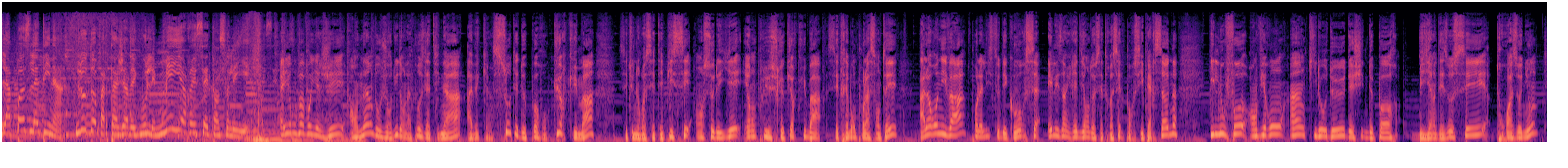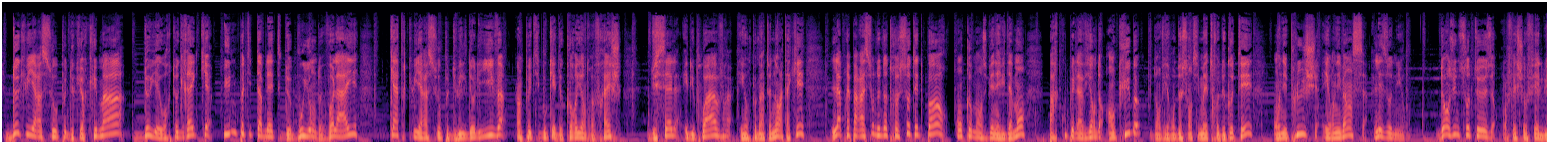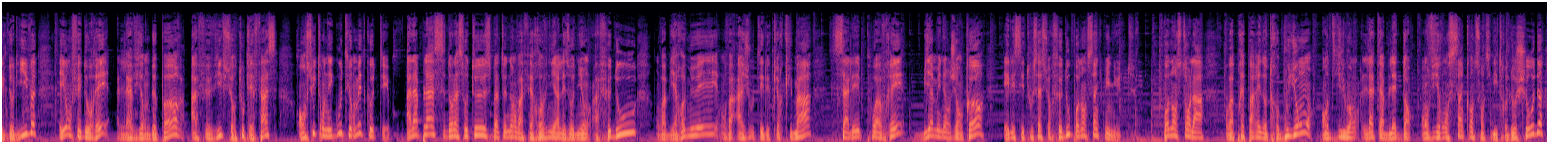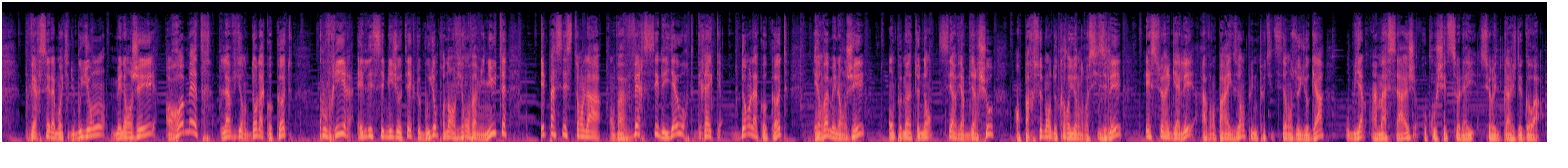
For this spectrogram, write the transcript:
La pause latina. Ludo partage avec vous les meilleures recettes ensoleillées. Et on va voyager en Inde aujourd'hui dans la pause latina avec un sauté de porc au curcuma. C'est une recette épicée, ensoleillée et en plus le curcuma c'est très bon pour la santé. Alors on y va pour la liste des courses et les ingrédients de cette recette pour 6 personnes. Il nous faut environ 1 kg de d'échine de porc bien désossé, 3 oignons, 2 cuillères à soupe de curcuma, 2 yaourts grecs, une petite tablette de bouillon de volaille, 4 cuillères à soupe d'huile d'olive, un petit bouquet de coriandre fraîche, du sel et du poivre et on peut maintenant attaquer la préparation de notre sauté de porc. On commence bien évidemment par couper la viande en cubes d'environ 2 cm de côté, on épluche et on émince les oignons. Dans une sauteuse, on fait chauffer l'huile d'olive et on fait dorer la viande de porc à feu vif sur toutes les faces. Ensuite, on égoutte et on met de côté. À la place, dans la sauteuse, maintenant, on va faire revenir les oignons à feu doux. On va bien remuer. On va ajouter le curcuma, salé, poivré, bien mélanger encore et laisser tout ça sur feu doux pendant 5 minutes. Pendant ce temps-là, on va préparer notre bouillon en diluant la tablette dans environ 50 centilitres d'eau chaude, verser la moitié du bouillon, mélanger, remettre la viande dans la cocotte, couvrir et laisser mijoter avec le bouillon pendant environ 20 minutes. Et passé ce temps-là, on va verser les yaourts grecs dans la cocotte et on va mélanger. On peut maintenant servir bien chaud en parsemant de coriandre ciselé et se régaler avant par exemple une petite séance de yoga ou bien un massage au coucher de soleil sur une plage de Goa.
